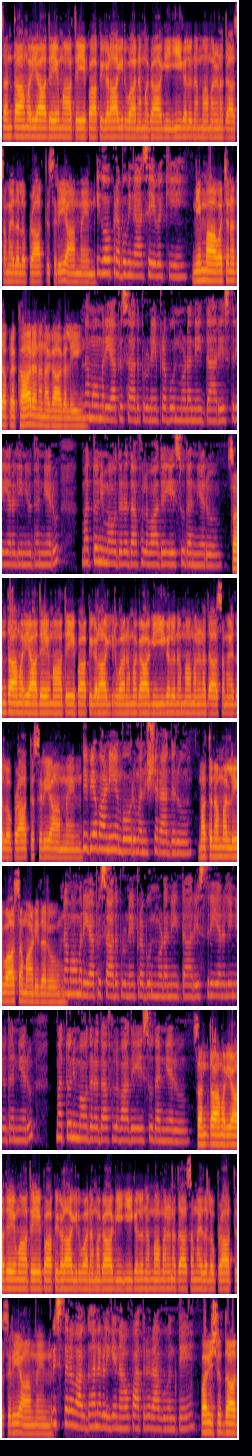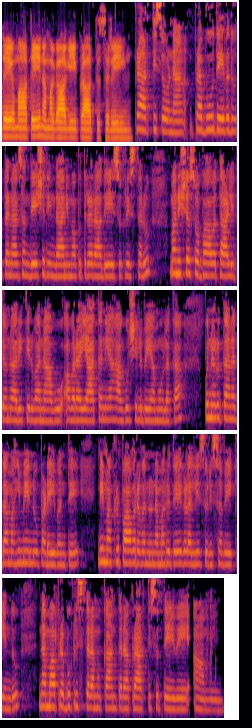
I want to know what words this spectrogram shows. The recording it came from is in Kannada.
ಸಂತ ಮರ್ಯಾದೆ ಮಾತೆ ಪಾಪಿಗಳಾಗಿರುವ ನಮಗಾಗಿ ಈಗಲೂ ನಮ್ಮ ಮರಣದ ಸಮಯದಲ್ಲೂ ಪ್ರಾರ್ಥಿಸಿರಿ. ಆಮೇನ್. ಇಗೋ ಪ್ರಭುವಿನ ಸೇವಕಿ ನಿಮ್ಮ ವಚನದ ಪ್ರಕಾರ ನನಗಾಗಲಿ. ನಮೋ ಮರಿಯ ಪ್ರಸಾದ ಪುರುಣೆ ಪ್ರಭು ಮೊಡನೆ ಇದ್ದಾರೆ. ಸ್ತ್ರೀಯರಲ್ಲಿ ನೀವು ಧನ್ಯರು. ಮತ್ತು ನಿಮ್ಮ ಉದರದ ಫಲವಾದ ಯೇಸು ಧನ್ಯರು. ಸಂತ ಮರ್ಯಾದೆ ಮಾತೆ ಪಾಪಿಗಳಾಗಿರುವ ನಮಗಾಗಿ ಈಗಲೂ ನಮ್ಮ ಮರಣದ ಸಮಯದಲ್ಲೂ ಪ್ರಾರ್ಥಿಸಿರಿ ಆಮೇನ್. ದಿವ್ಯವಾಣಿ ಎಂಬುವರು ಮನುಷ್ಯರಾದರು. ಮತ್ತು ನಮ್ಮಲ್ಲಿ ವಾಸ ಮಾಡಿದರು. ನಮೋ ಮರಿಯ ಪ್ರಸಾದ ಪ್ರಭುನ್ ಪ್ರಭು ನಿಮ್ಮೊಡನೆ ಇದ್ದಾರೆ. ಸ್ತ್ರೀಯರಲ್ಲಿ ನೀವು ಧನ್ಯರು. ಮತ್ತು ನಿಮ್ಮ ಉದರದ ಫಲವಾದ ಯೇಸು ಧನ್ಯರು. ಸಂತ ಮರ್ಯಾದೆ ಮಾತೆ ಪಾಪಿಗಳಾಗಿರುವ ನಮಗಾಗಿ ಈಗಲೂ ನಮ್ಮ ಮರಣದ ಸಮಯದಲ್ಲೂ ಪ್ರಾರ್ಥಿಸಿರಿ ಆಮೇನ್. ಕ್ರಿಸ್ತರ ವಾಗ್ದಾನಗಳಿಗೆ ನಾವು ಪಾತ್ರರಾಗುವಂತೆ ಪರಿಶುದ್ಧ ದೇವ ಮಾತೆ ನಮಗಾಗಿ ಪ್ರಾರ್ಥಿಸಿರಿ. ಪ್ರಾರ್ಥಿಸೋಣ. ಪ್ರಭು ದೇವದೂತನ ಸಂದೇಶದಿಂದ ನಿಮ್ಮ ಪುತ್ರರಾದ ಯೇಸು ಕ್ರಿಸ್ತರು ಮನುಷ್ಯ ಸ್ವಭಾವ ತಾಳಿದ್ದನ್ನು ಅರಿತಿರುವ ನಾವು ಅವರ ಯಾತನೆಯ ಹಾಗೂ ಶಿಲುಬೆಯ ಮೂಲಕ ಪುನರುತ್ಥಾನದ ಮಹಿಮೆಯನ್ನು ಪಡೆಯುವಂತೆ ನಿಮ್ಮ ಕೃಪಾವರವನ್ನು ನಮ್ಮ ಹೃದಯಗಳಲ್ಲಿ ಸುರಿಸಬೇಕೆಂದು ನಮ್ಮ ಪ್ರಭು ಕ್ರಿಸ್ತರ ಮುಖಾಂತರ ಪ್ರಾರ್ಥಿಸುತ್ತೇವೆ. ಆಮೇನ್.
